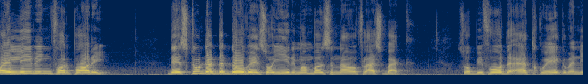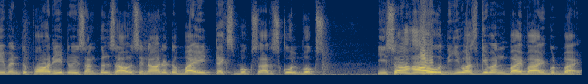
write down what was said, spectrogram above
while leaving for Bari They stood at the doorway, so he remembers now flashback. So before the earthquake, when he went to Pauri to his uncle's house in order to buy textbooks or school books, he saw how he was given bye bye, goodbye,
